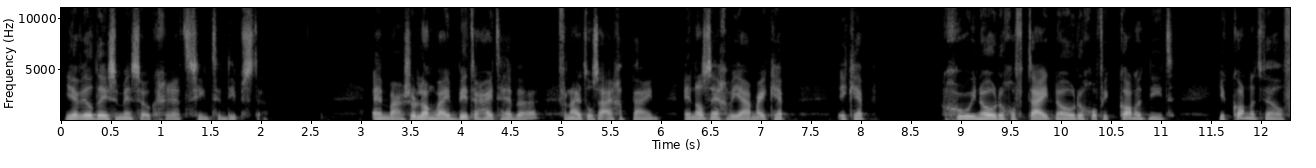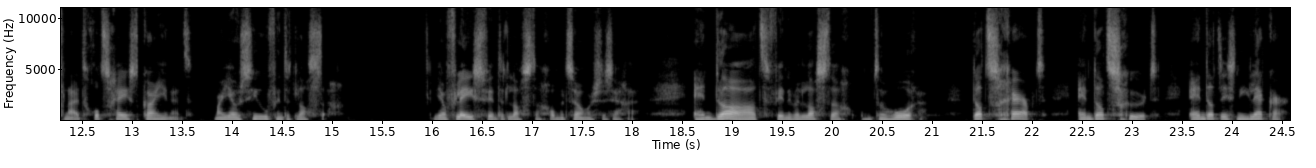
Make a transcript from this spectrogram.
Jij wil deze mensen ook gered zien ten diepste. En maar zolang wij bitterheid hebben vanuit onze eigen pijn, en dan zeggen we ja, maar ik heb, ik heb groei nodig of tijd nodig of ik kan het niet. Je kan het wel, vanuit Gods geest kan je het, maar jouw ziel vindt het lastig. Jouw vlees vindt het lastig, om het zo maar te zeggen. En dat vinden we lastig om te horen. Dat scherpt en dat schuurt en dat is niet lekker.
